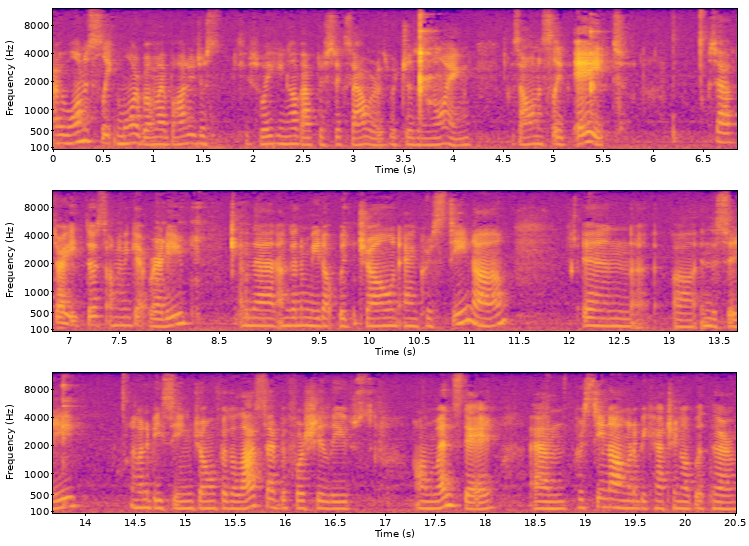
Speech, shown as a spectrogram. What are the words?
I want to sleep more, but my body just keeps waking up after six hours, which is annoying because I want to sleep eight. So after I eat this, I'm gonna get ready and then I'm gonna meet up with Joan and Christina in uh, in the city. I'm gonna be seeing Joan for the last time before she leaves on Wednesday. And Christina, I'm gonna be catching up with her.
